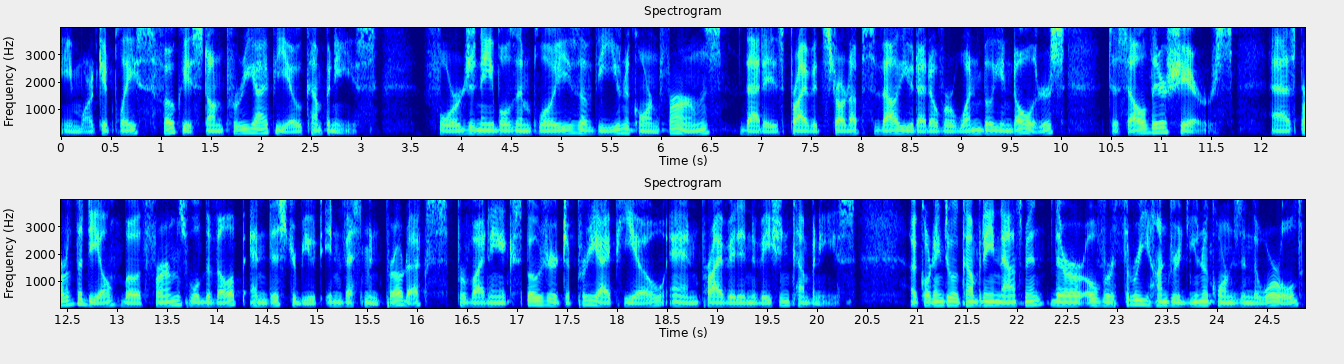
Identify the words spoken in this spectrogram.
a marketplace focused on pre IPO companies. Forge enables employees of the unicorn firms, that is, private startups valued at over $1 billion, to sell their shares. As part of the deal, both firms will develop and distribute investment products, providing exposure to pre IPO and private innovation companies. According to a company announcement, there are over 300 unicorns in the world,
